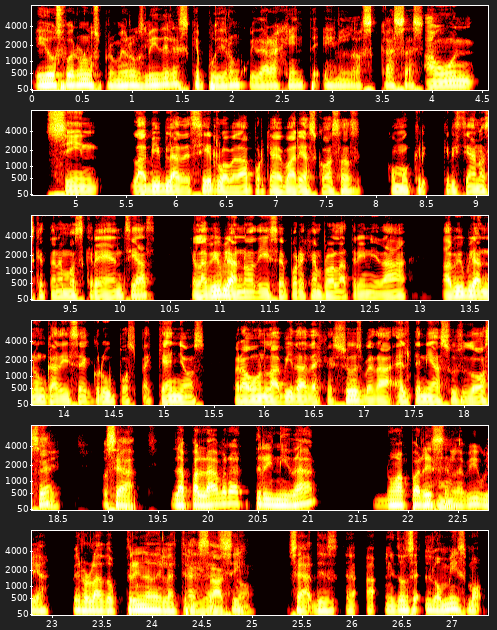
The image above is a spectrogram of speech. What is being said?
ellos fueron los primeros líderes que pudieron cuidar a gente en las casas. Aún sin la Biblia decirlo, ¿verdad? Porque hay varias cosas como cristianos que tenemos creencias que la Biblia no dice, por ejemplo, la Trinidad. La Biblia nunca dice grupos pequeños, pero aún la vida de Jesús, ¿verdad? Él tenía sus doce. O sea, la palabra Trinidad no aparece en la Biblia, pero la doctrina de la Trinidad sí. O sea, entonces lo mismo,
